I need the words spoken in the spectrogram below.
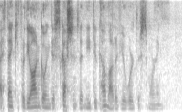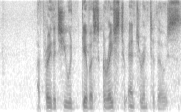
I thank you for the ongoing discussions that need to come out of your word this morning. I pray that you would give us grace to enter into those.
